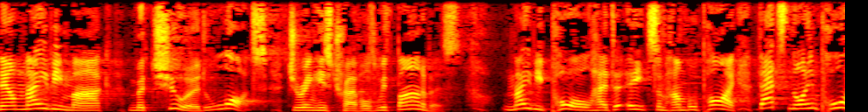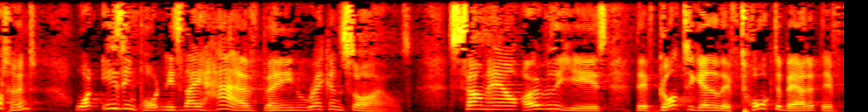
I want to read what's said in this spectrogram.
Now maybe Mark matured lots during his travels with Barnabas. Maybe Paul had to eat some humble pie. That's not important. What is important is they have been reconciled. Somehow over the years, they've got together, they've talked about it, they've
